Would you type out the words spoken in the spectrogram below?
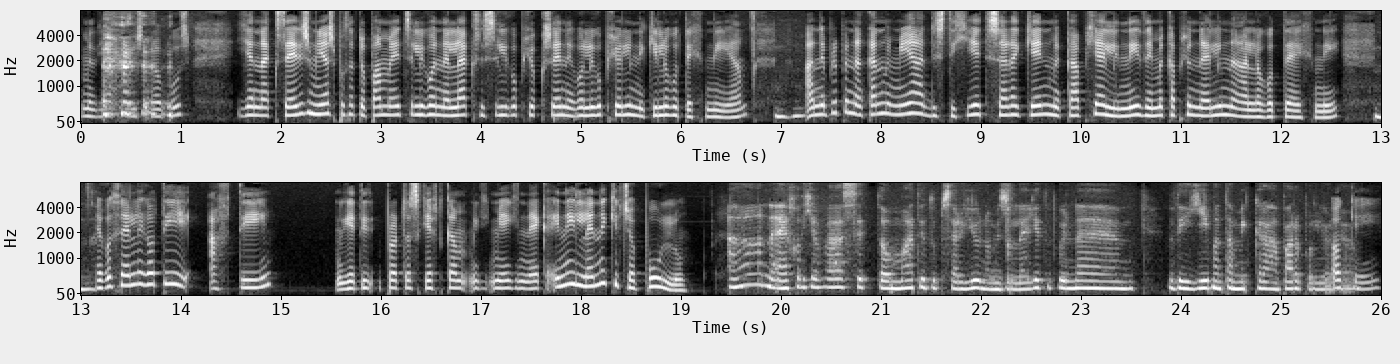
με διάφορους τρόπους. για να ξέρεις, μιας που θα το πάμε έτσι λίγο εναλλάξεις ή λίγο πιο ξένη, εγώ λίγο πιο ελληνική λογοτεχνία. Αν έπρεπε να κάνουμε μια αντιστοιχία της Σαρακέν με κάποια Ελληνίδα ή με κάποιον Έλληνα λογοτέχνη, ναι. εγώ θα έλεγα ότι αυτή, γιατί πρώτα σκέφτηκα μια γυναίκα, είναι η Λένα Κιτσοπούλου. Α, ναι, έχω διαβάσει το μάτι του ψαριού, νομίζω λέγεται, που είναι διηγήματα μικρά, πάρα πολύ ωραία. Okay.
